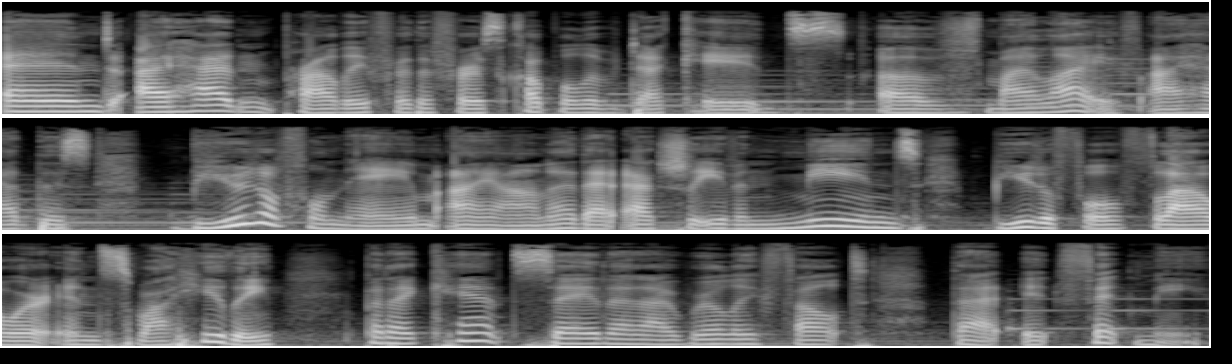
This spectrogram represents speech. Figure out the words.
And I hadn't probably for the first couple of decades of my life. I had this beautiful name, Ayana, that actually even means beautiful flower in Swahili, but I can't say that I really felt that it fit me,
